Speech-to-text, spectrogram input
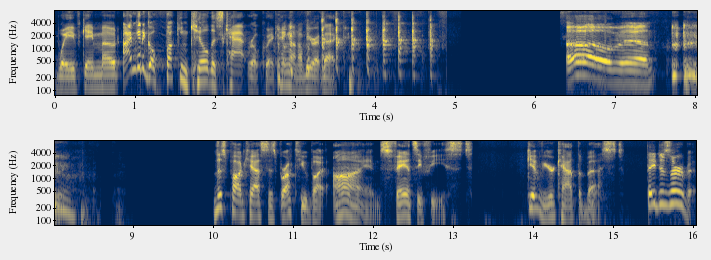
wave game mode. I'm gonna go fucking kill this cat real quick. Hang on, I'll be right back. Oh man. this podcast is brought to you by Iams Fancy Feast. Give your cat the best. They deserve it.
